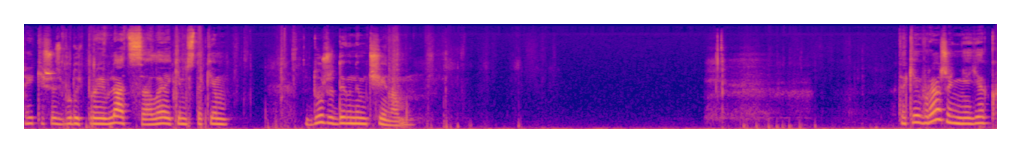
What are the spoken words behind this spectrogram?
Трійки щось будуть проявлятися, але якимось таким дуже дивним чином. Таке враження, як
